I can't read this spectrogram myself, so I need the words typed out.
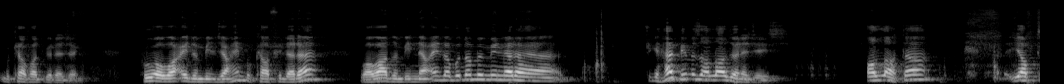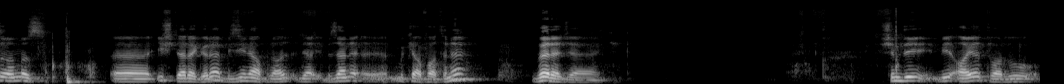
mükafat görecek. Huve vaidun bil cahim bu kafirlere ve vaadun bin na'im ve bu da müminlere. Çünkü hepimiz Allah'a döneceğiz. Allah da yaptığımız e, işlere göre bizi ne yapacak? Bize ne, e, mükafatını verecek. Şimdi bir ayet vardı. O,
